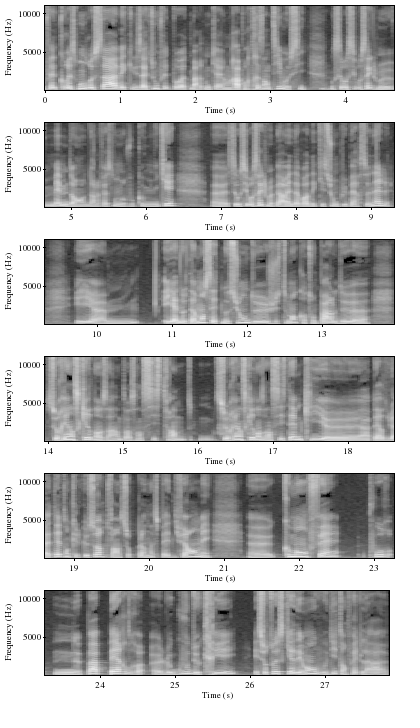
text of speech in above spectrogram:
vous, faites correspondre ça avec les actions faites pour votre marque. Donc il y a un rapport très intime aussi. Donc c'est aussi pour ça que je me, même dans, dans la façon dont vous communiquez, c'est aussi pour ça que je me permets d'avoir des questions plus personnelles. Euh, et il y a notamment cette notion de, justement, quand on parle de euh, se réinscrire dans un, dans un, système, se réinscrire dans un système qui euh, a perdu la tête, en quelque sorte, enfin, sur plein d'aspects différents, mais comment on fait pour ne pas perdre le goût de créer et surtout, est-ce qu'il y a des moments où vous dites, en fait, là,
